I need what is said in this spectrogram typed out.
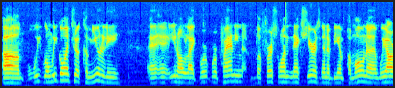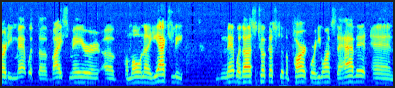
um, we when we go into a community, and, you know, like we're we're planning the first one next year is going to be in Pomona, and we already met with the vice mayor of Pomona. He actually met with us, took us to the park where he wants to have it, and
